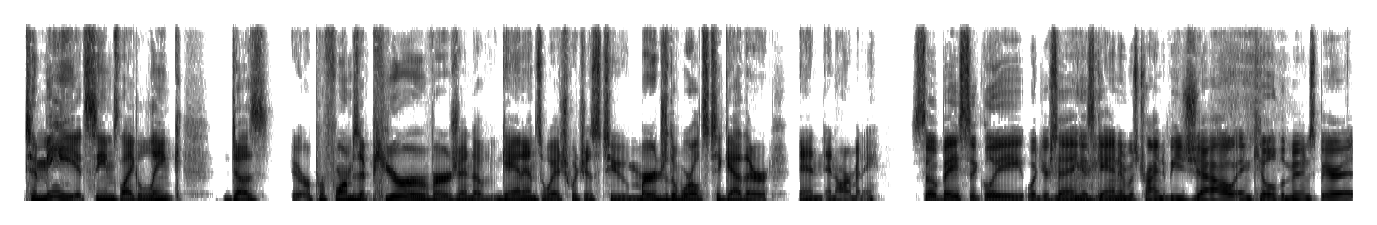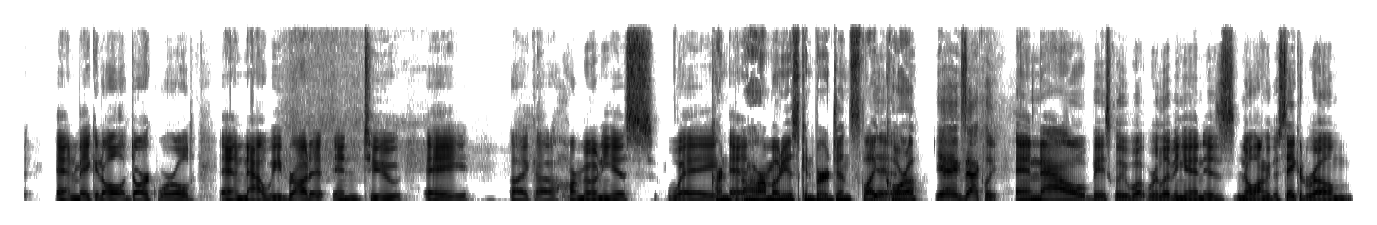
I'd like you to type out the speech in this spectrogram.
to me, it seems like Link does or performs a purer version of Ganon's wish, which is to merge the worlds together in in harmony. So basically, what you're saying is Ganon was trying to be Zhao and kill the Moon Spirit and make it all a dark world, and now we brought it into a like a harmonious way. Con- and- harmonious convergence, like Yeah. Korra. yeah, exactly. And now, basically, what we're living in is no longer the sacred realm,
